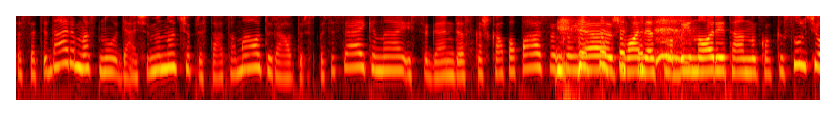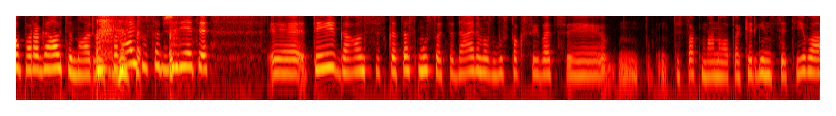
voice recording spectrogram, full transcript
tas atidarimas, nu, 10 minučių pristatom autorių, autoris pasisveikina, įsigandęs kažką papasakoja, žmonės labai nori ten kokius sulčių paragauti, nori tos paveikslus apžiūrėti. E, tai gaunsis, kad tas mūsų atidarimas bus toksai, vat, e, tiesiog mano tokia irgi iniciatyva,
